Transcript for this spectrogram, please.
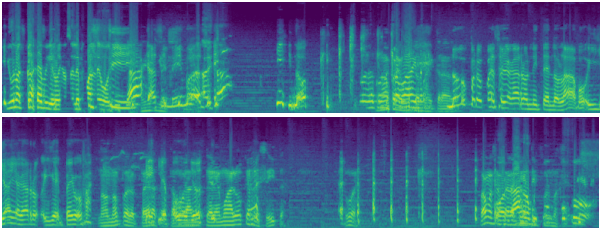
y una caja de vino y hacerle par de hoyos. Sí, Ya, Ay, así mismo, así. Y no, que- esta pregunta. No, pero para eso yo agarro el Nintendo Labo y ya y agarro y pego. No, no, pero espérate, hablando- tenemos algo que recita. Bueno. Vamos a hacer la siguiente información. busco-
